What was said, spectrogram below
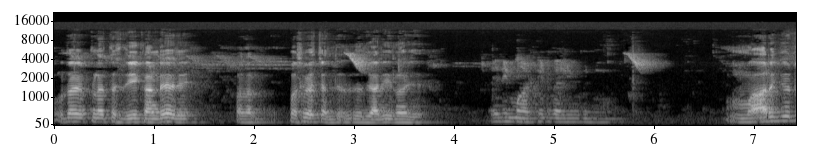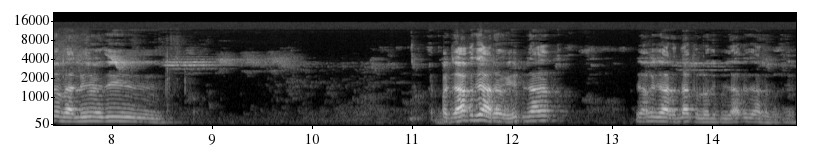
ਉਹਦਾ ਆਪਣਾ ਤਸਦੀਕ ਕਰਦੇ ਅਜੇ ਪਤਾ ਪੁੱਛ ਵਿੱਚ ਚੱਲ ਜਾਰੀ ਨਾ ਜੀ ਇਹਦੀ ਮਾਰਕੀਟ ਵੈਲਿਊ ਕਿੰਨੀ ਹੈ ਮਾਰਕੀਟ ਵੈਲਿਊ ਇਹਦੀ ਪੰਜਾਹ ਕੁ ਹਜ਼ਾਰ ਹੋ ਗਈ ਪੰਜਾਹ ਪੰਜਾਹ ਕੁ ਹਜ਼ਾਰ ਦਾ ਕਿਲੋ ਦੀ ਪੰਜਾਹ ਕੁ ਹਜ਼ਾਰ ਹੁੰਦੀ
